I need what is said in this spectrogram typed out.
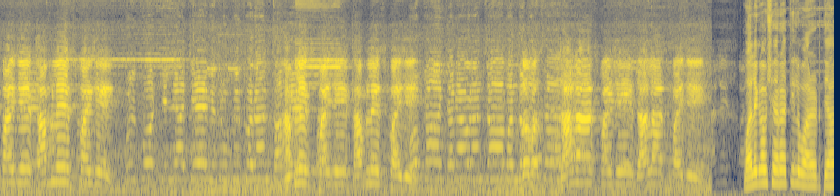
पाहिजे थांबलेच पाहिजे. किल्ल्याचे विद्रुपीकरण थांबलेच पाहिजे थांबलेच पाहिजे. जनावरांचा बंदोबस्त. झालाच पाहिजे झालाच पाहिजे. मालेगाव शहरातील वाढत्या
